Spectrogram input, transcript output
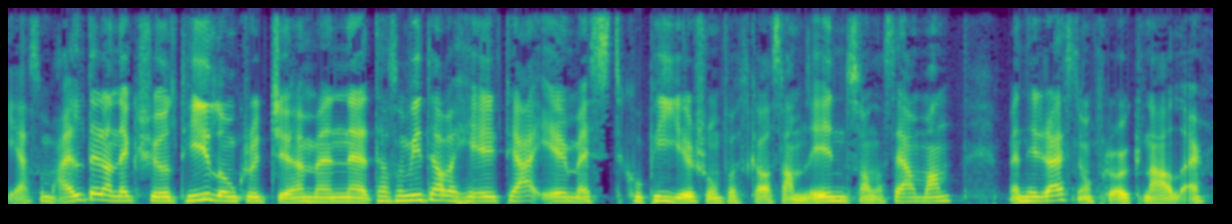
Ja, som helst er det nek sjøl til om krutje, men uh, det som vi tar her til er mest kopier som folk har samlet inn, sånn at ser man, men her reiser noen originaler.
